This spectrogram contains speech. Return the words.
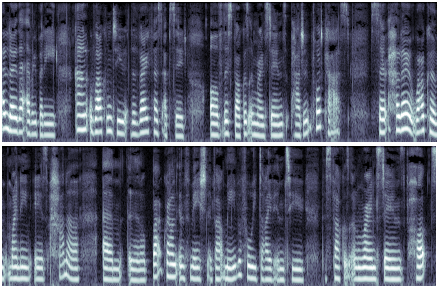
Hello there, everybody, and welcome to the very first episode of the Sparkles and Rhinestones pageant podcast. So, hello, welcome. My name is Hannah. Um, a little background information about me before we dive into the Sparkles and Rhinestones pot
